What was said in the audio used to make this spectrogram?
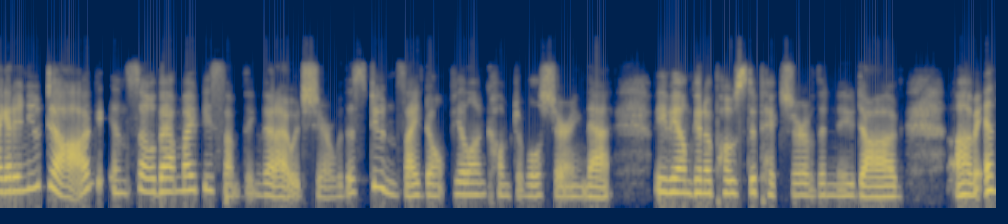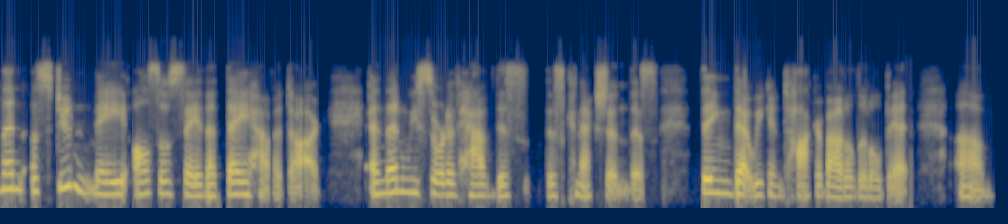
I got a new dog, and so that might be something that I would share with the students. I don't feel uncomfortable sharing that. Maybe I'm going to post a picture of the new dog. Um, and then a student may also say that they have a dog. And then we sort of have this, this connection, this thing that we can talk about a little bit. Um,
